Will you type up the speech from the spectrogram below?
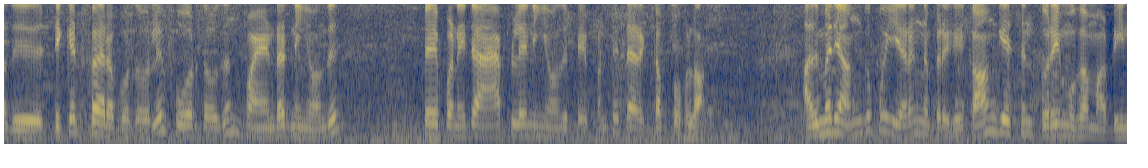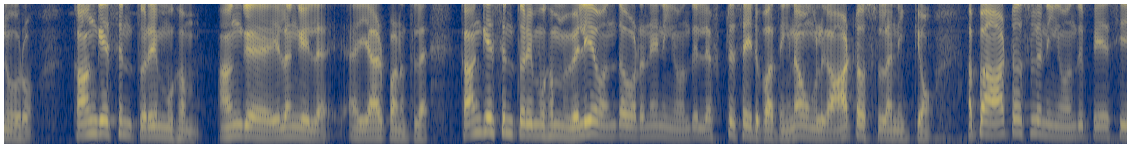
அது டிக்கெட் ஃபேரை பொறுத்தவரையிலையும் ஃபோர் தௌசண்ட் ஃபைவ் ஹண்ட்ரட் நீங்கள் வந்து பே பண்ணிவிட்டு ஆப்பில் நீங்கள் வந்து பே பண்ணிட்டு டைரெக்டாக போகலாம். அது மாதிரி அங்கே போய் இறங்கின பிறகு காங்கேசன் துறைமுகம் அப்படின்னு வரும். காங்கேசன் துறைமுகம் அங்கே இலங்கையில் யாழ்ப்பாணத்தில். காங்கேசன் துறைமுகம் வெளியே வந்த உடனே நீங்கள் வந்து லெஃப்ட் சைடு பார்த்தீங்கன்னா உங்களுக்கு ஆட்டோஸில் நிற்கும் அப்போ ஆட்டோஸில் நீங்கள் வந்து பேசி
